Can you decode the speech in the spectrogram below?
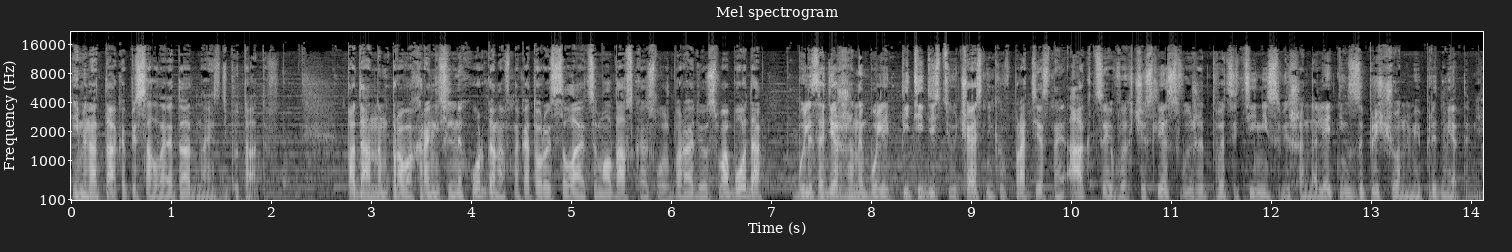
Именно так описала это одна из депутатов. По данным правоохранительных органов, на которые ссылается Молдавская служба «Радио Свобода», были задержаны более 50 участников протестной акции, в их числе свыше 20 несовершеннолетних с запрещенными предметами.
